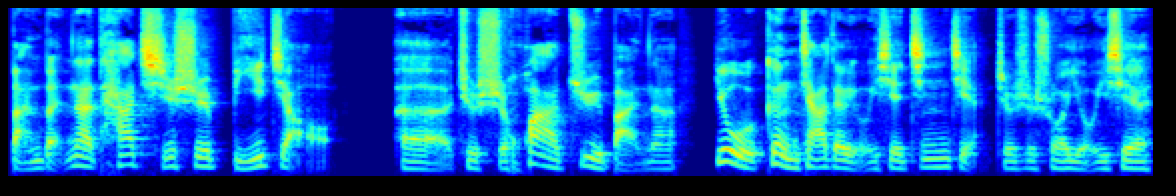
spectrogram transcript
版本。那它其实比较呃，就是话剧版呢，又更加的有一些精简，就是说有一些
